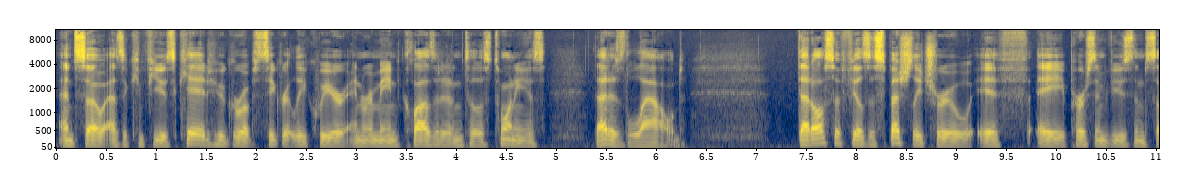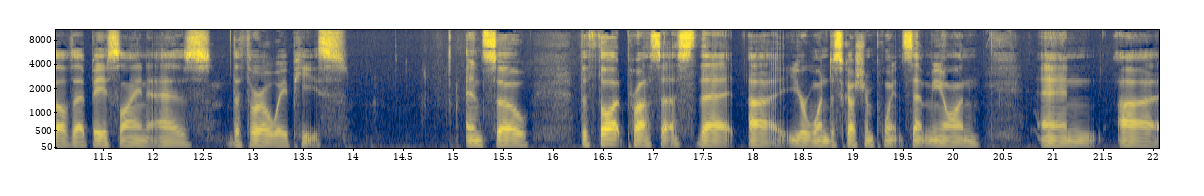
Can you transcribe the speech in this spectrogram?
And so, as a confused kid who grew up secretly queer and remained closeted until his 20s, that is loud. That also feels especially true if a person views themselves at baseline as the throwaway piece. And so, the thought process that uh, your one discussion point sent me on, and uh,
